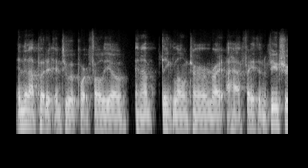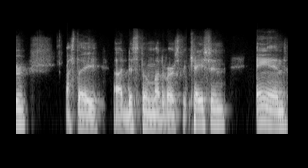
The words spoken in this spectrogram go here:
And then I put it into a portfolio and I think long term, right? I have faith in the future. I stay uh, disciplined my diversification and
